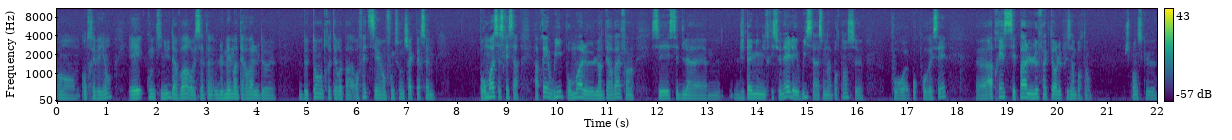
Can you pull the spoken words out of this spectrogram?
en, en te réveillant et continue d'avoir euh, le même intervalle de, de temps entre tes repas. En fait, c'est en fonction de chaque personne. Pour moi, ce serait ça. Après, oui, pour moi, le- l'intervalle, enfin, c'est du timing nutritionnel et oui, ça a son importance euh, pour, euh, pour progresser. Euh, après, c'est pas le facteur le plus important. Je pense que.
